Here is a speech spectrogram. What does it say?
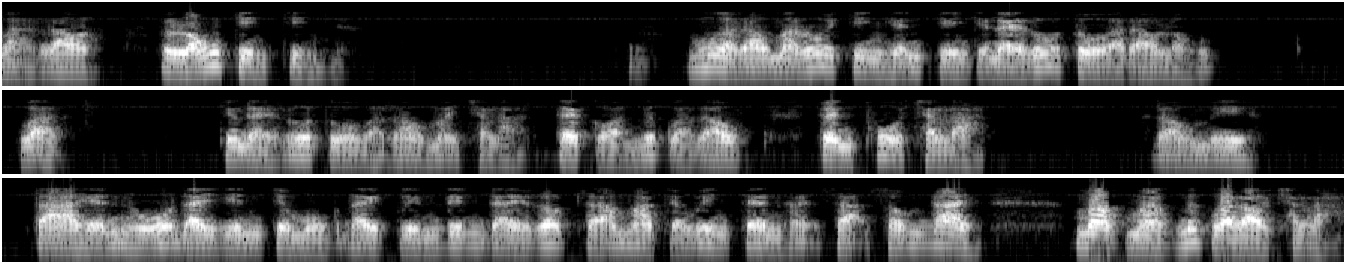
ว่าเราหลงจริง ๆ เมื่อเรามารู้จริงเห็นจริงจะได้รู้ตัวเราหลง ว่า จึงได้รู้ตัวว่าเราไม่ฉลาด แต่ก่อนนึกว่าเราเป็นผู้ฉลาด เรามีตาเห็นหูได้ยินจมูกได้กลิ่นดินได้รสสามารถจะวิ่งเต้นสะสมได้ มากๆนึกว่าเราฉลาด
